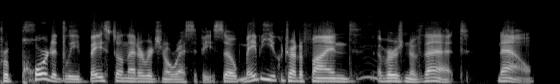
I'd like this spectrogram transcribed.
purportedly based on that original recipe. So maybe you could try to find a version of that now.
